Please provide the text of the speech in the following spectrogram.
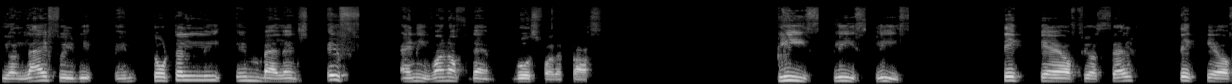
your life will be in totally imbalanced if any one of them goes for the toss please, please, please take care of yourself, take care of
